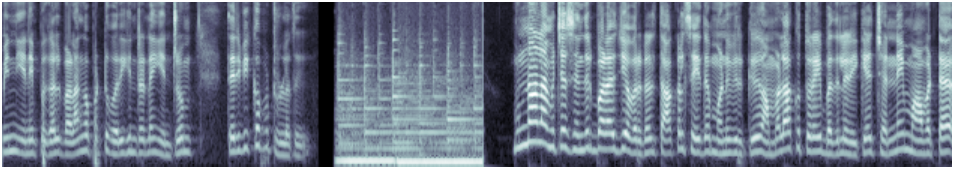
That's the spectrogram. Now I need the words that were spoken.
மின் இணைப்புகள் வழங்கப்பட்டு வருகின்றன என்றும் தெரிவிக்கப்பட்டுள்ளது. முன்னாள் அமைச்சர் செந்தில் பாலாஜி அவர்கள் தாக்கல் செய்த மனுவிற்கு அமலாக்கத்துறை பதிலளிக்க சென்னை மாவட்ட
